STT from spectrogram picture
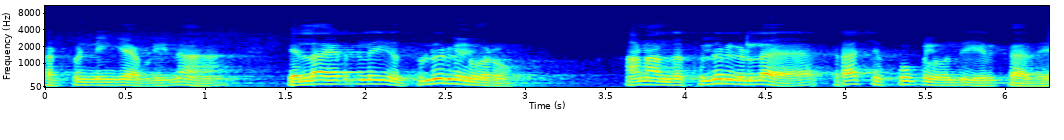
கட் பண்ணீங்க அப்படின்னா எல்லா இடத்துலையும் துளிர்கள் வரும். ஆனால் அந்த துளிர்களில் திராட்சை பூக்கள் வந்து இருக்காது.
